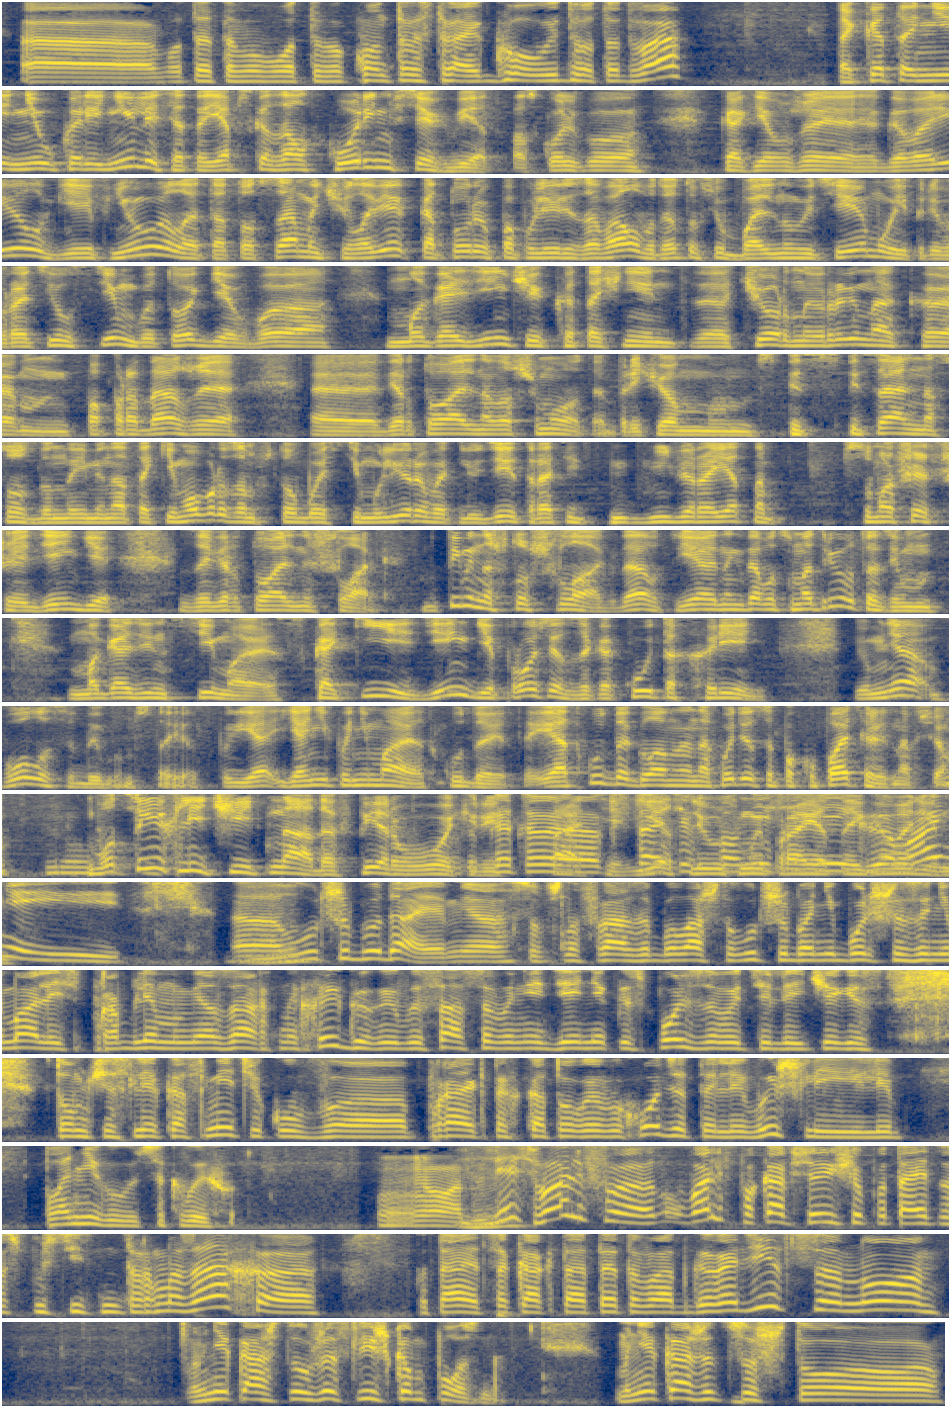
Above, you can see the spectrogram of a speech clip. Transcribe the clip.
э, вот этого вот Counter-Strike Go и Dota 2 так это не, не укоренились, это, я бы сказал, корень всех бед, поскольку, как я уже говорил, Гейб Ньюэлл это тот самый человек, который популяризовал вот эту всю больную тему и превратил Steam в итоге в магазинчик, точнее, черный рынок эм, по продаже э, виртуального шмота, причем спе- специально созданный именно таким образом, чтобы стимулировать людей тратить невероятно сумасшедшие деньги за виртуальный шлак. Вот именно что шлак, да, вот я иногда вот смотрю вот этим магазин Стима, с какие деньги просят за какую-то хрень. И у меня волосы дыбом стоят. Я, я не понимаю, откуда это. И откуда, главное, находятся покупатели на всем. Ну, вот их лечить надо в первую очередь, это, кстати, кстати, если уж мы про это и говорим. И, э, mm-hmm. Лучше бы, да, у меня, собственно, фраза была, что лучше бы они больше занимались проблемами азартных игр и высасывания денег из пользователей через, в том числе, косметику в э, проектах, которые выходят или вышли, или планируются к выходу. Вот. Mm-hmm. Здесь Valve, э, ну, Valve пока все еще пытается спустить на тормозах, э, пытается как-то от этого отгородиться, но мне кажется, уже слишком поздно. Мне кажется, что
